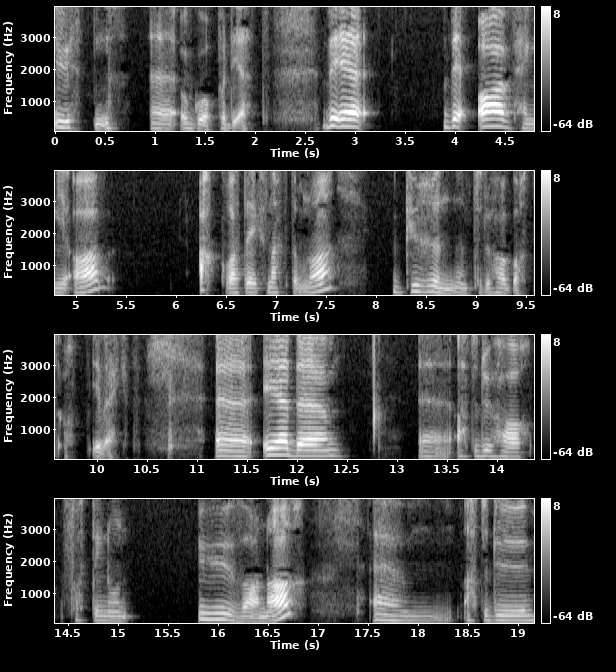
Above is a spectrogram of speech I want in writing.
uten uh, å gå på diett. Det, det, er avhengig av akkurat det jeg snakket om nå, grunnen til du har gått opp i vekt. Eh, er det eh, at du har fått deg noen uvaner? Eh, at du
